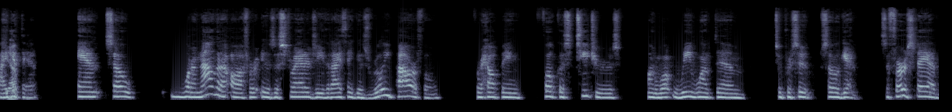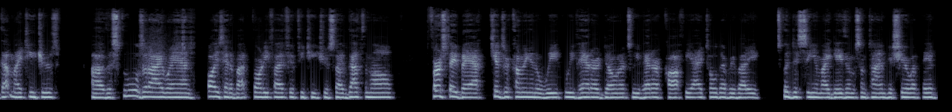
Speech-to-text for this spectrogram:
I yep. get that. And so what I'm now going to offer is a strategy that I think is really powerful for helping focus teachers on what we want them to pursue. So again, it's the first day I've got my teachers. Uh, the schools that I ran always had about 45, 50 teachers. So I've got them all. First day back, kids are coming in a week. We've had our donuts. We've had our coffee. I told everybody it's good to see them. I gave them some time to share what they had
